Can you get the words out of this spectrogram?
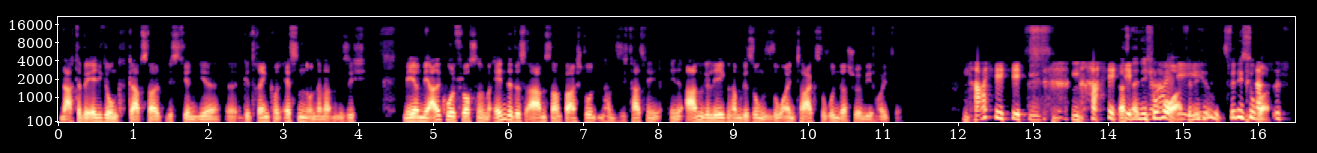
nach der Beerdigung gab es halt ein bisschen hier äh, Getränke und Essen und dann hatten sich mehr und mehr Alkohol flossen und am Ende des Abends, nach ein paar Stunden, haben sie sich tatsächlich in den Arm gelegen und haben gesungen, so ein Tag, so wunderschön wie heute. Nein, nein. Das nenne ich Humor, nein. finde ich, das finde ich super. Das ist,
